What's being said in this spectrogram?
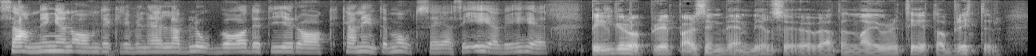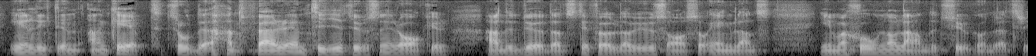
Sanningen om det kriminella blodbadet i Irak kan inte motsägas i evighet. Pilger upprepar sin vämjelse över att en majoritet av britter enligt en enkät trodde att färre än 10 000 iraker hade dödats till följd av USAs och Englands invasion av landet 2003.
